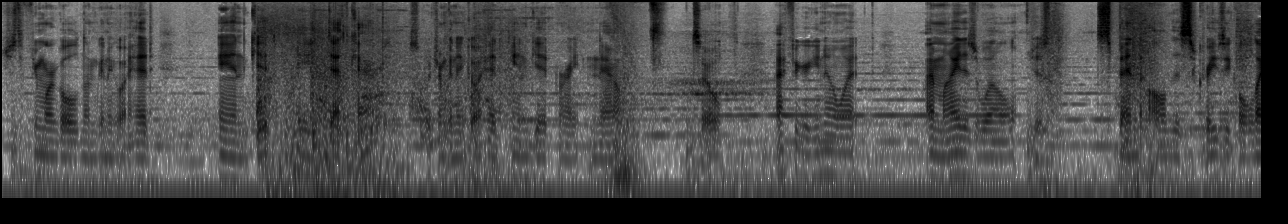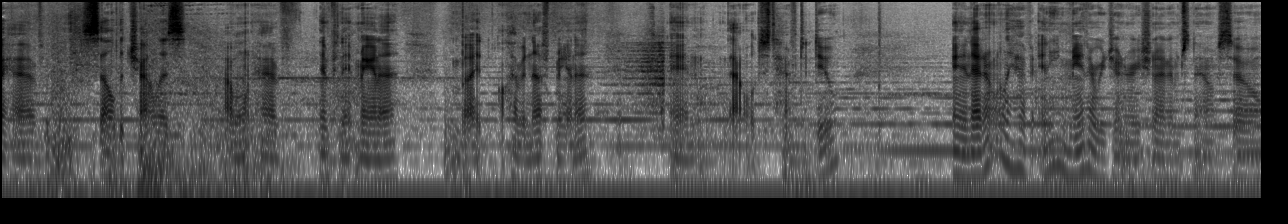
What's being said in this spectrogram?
just a few more gold, and I'm going to go ahead and get a death cap, which I'm going to go ahead and get right now. So I figure, you know what, I might as well just spend all this crazy gold I have, sell the chalice, I won't have infinite mana, but I'll have enough mana, and that will just have to do. And I don't really have any mana regeneration items now, so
